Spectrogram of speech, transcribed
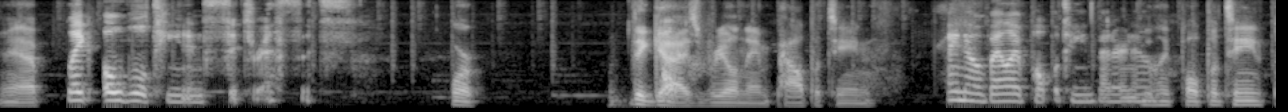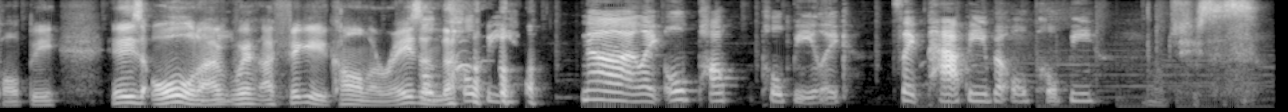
Yeah. Like Ovaltine and Citrus. It's Or the guy's real name, Palpatine. I know, but I like Palpatine better You now. like Palpatine? Pulpy? He's old. I, Pulpy. I figure you call him a raisin, Old though. pulpy. nah, like old pulp pulpy. Like it's like Pappy, but old pulpy. Oh, Jesus.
